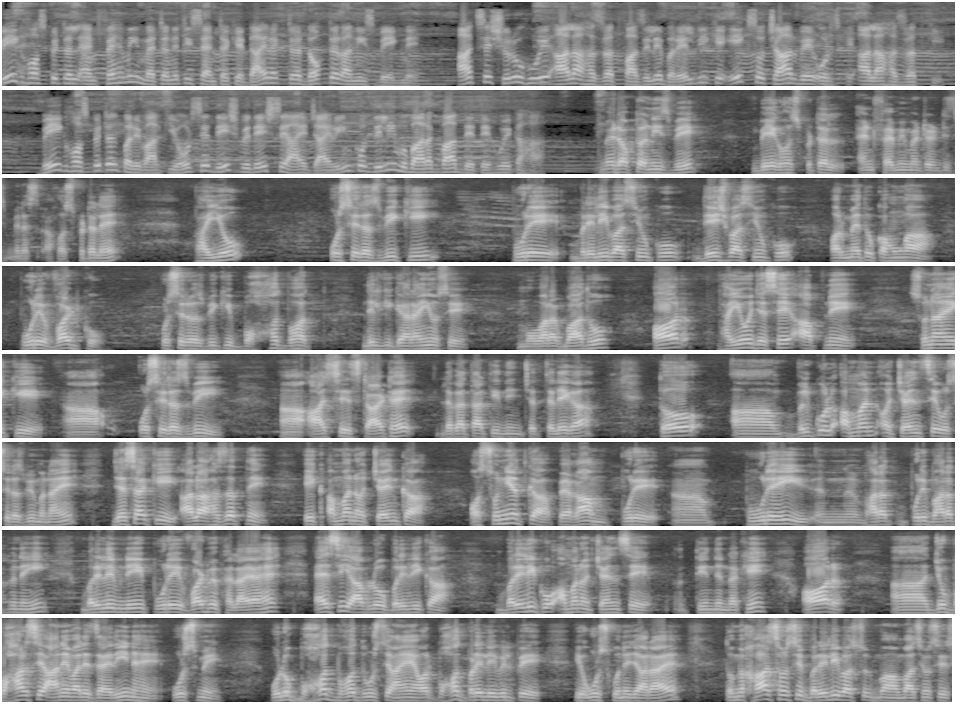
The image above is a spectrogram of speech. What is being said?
Beg hospital and Fahmi maternity centre के director doctor Anees bag ने आज से शुरू हुए आला हज़रत फाजिले बरेलवी के 104वें उर्ज आला हज़रत की। बेग हॉस्पिटल परिवार की ओर से देश विदेश से आए जायरीन को दिली मुबारकबाद देते हुए कहा। मैं doctor Anees Beg Beg hospital and family maternity मेरा हॉस्पिटल है। भाइयों, उर्स रजबी की पूरे बरेली वासियों को, देशवासियों को और मैं तो कहूँगा पूरे वर्ल्ड को उर्स रजबी की बहुत बहुत दिल की गहराइयों से मुबारकबाद हो। और भाइयों जैसे आपने सुना है कि उर्स रजबी आज से स्टार्ट है लगातार तीन दिन चलेगा। तो आ, बिल्कुल अमन और चैन से उर्स रजबी मनाएँ। जैसा कि आला हज़रत ने एक अमन और चैन का और सुनीत का पैगाम पूरे आ, पूरे ही भारत, पूरे भारत में नहीं, बरेली में नहीं, पूरे वर्ल्ड में फैलाया है। ऐसी आप लोग बरेली का, बरेली को अमन और चैन से तीन दिन रखें और जो बाहर से आने वाले ज़ायरीन हैं उर्स में, वो लोग बहुत बहुत दूर से आए हैं और बहुत बड़े लेवल पे ये उर्स होने जा रहा है। तो मैं ख़ास तौर से बरेली वासियों से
